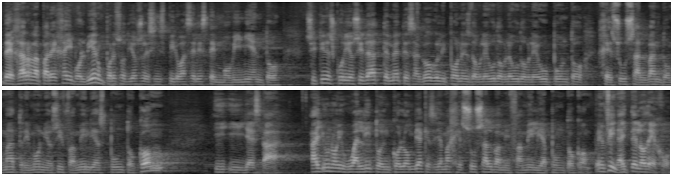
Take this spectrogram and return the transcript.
dejaron la pareja y volvieron. Por eso Dios les inspiró a hacer este movimiento. Si tienes curiosidad, te metes a Google y pones www.jesussalvandomatrimonios.y y, y ya está. Hay uno igualito en Colombia que se llama jesussalvamifamilia.com. En fin, ahí te lo dejo.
